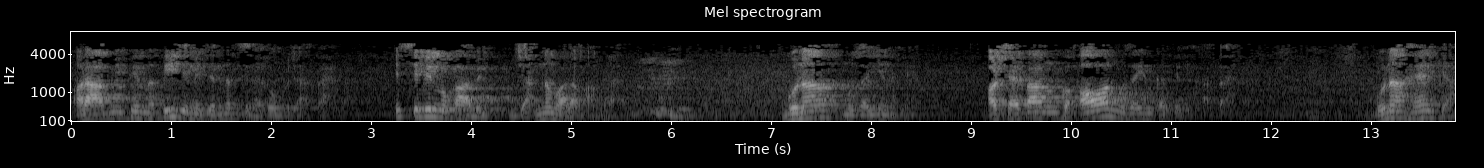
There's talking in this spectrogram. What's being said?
اور آدمی پھر نتیجے میں جنت سے محروم ہو جاتا ہے۔ اس کے بالمقابل جہنم والا معاملہ گناہ مزین ہے۔ اور شیطان ان کو اور مزین کر کے دکھاتا ہے۔ گناہ ہے کیا؟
